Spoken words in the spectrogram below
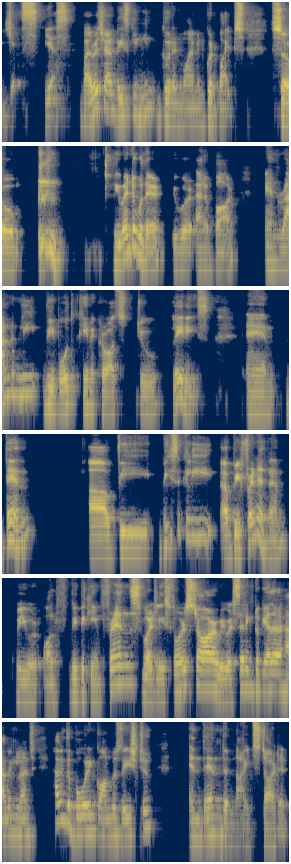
Yes, yes. By rich, I basically mean good environment, good vibes. So we went over there. We were at a bar, and randomly we both came across two ladies, and then uh, we basically uh, befriended them. We were all we became friends for at least first hour. We were sitting together, having lunch, having the boring conversation, and then the night started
